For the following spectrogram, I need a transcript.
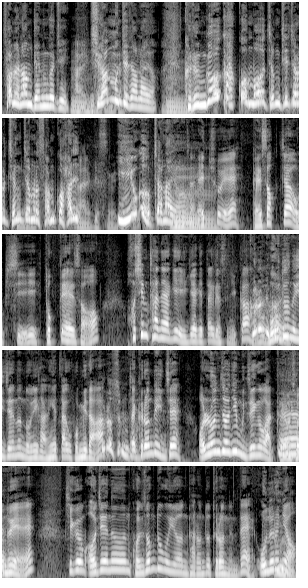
사면하면 되는 거지. 알겠습니다. 시간 문제잖아요. 음. 그런 거 갖고 뭐 정치적으로 쟁점으로 삼고 할 알겠습니다. 이유가 없잖아요. 음. 자, 애초에 배석자 없이 독대해서 허심탄회하게 얘기하겠다 그랬으니까 뭐 그러니까요. 모든 의제는 논의 가능했다고 봅니다. 그렇습니다. 자, 그런데 이제 언론전이 문제인 것 같아요. 네. 전후에. 지금 어제는 권성동 의원 발언도 들었는데 오늘은요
